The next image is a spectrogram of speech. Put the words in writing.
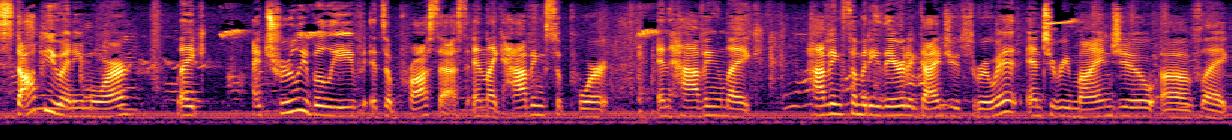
stop you anymore like i truly believe it's a process and like having support and having like having somebody there to guide you through it and to remind you of like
